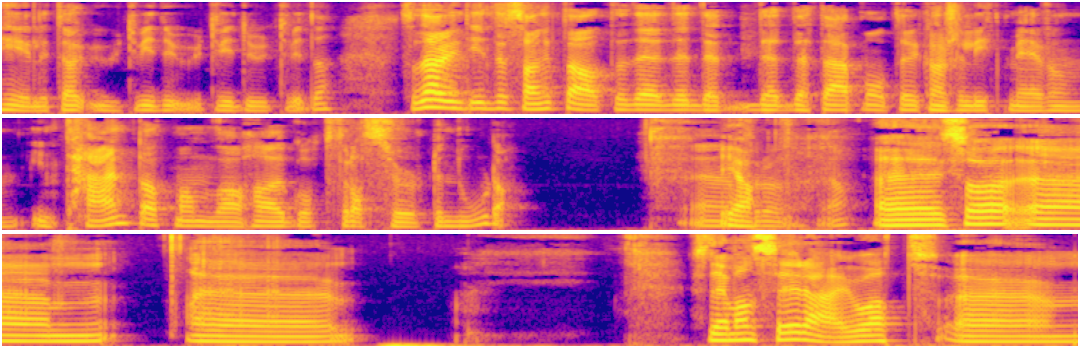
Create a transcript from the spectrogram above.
hele tida utvide, utvide, utvide. Så det er jo litt interessant da, at det, det, det, det, dette er på en måte kanskje litt mer sånn internt, at man da har gått fra sør til nord, da. Uh, Ja. å- ja. Uh, så eh, Så det man ser, er jo at ehm,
